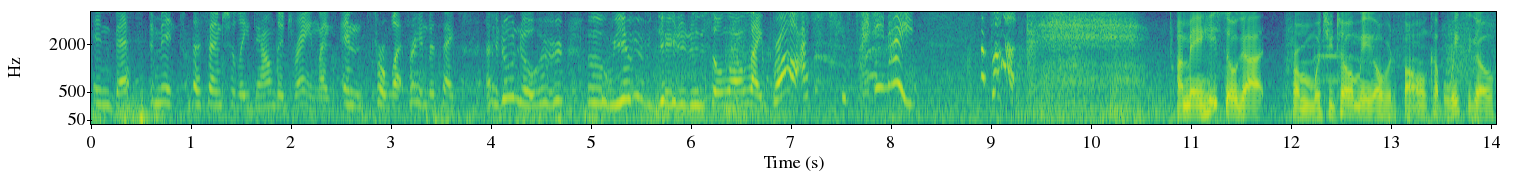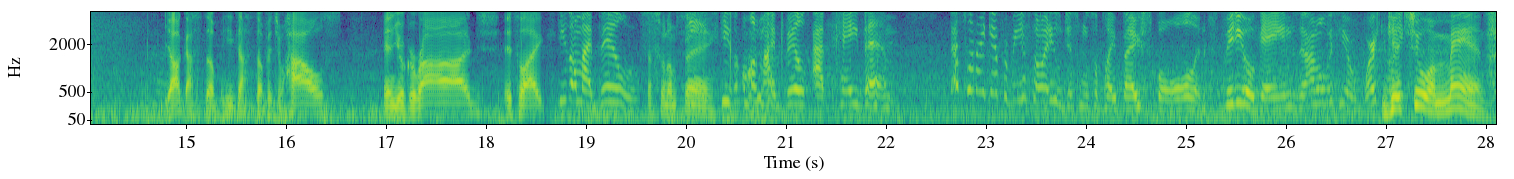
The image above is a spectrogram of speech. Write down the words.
Investment essentially down the drain. Like, and for what? For him to say, I don't know her. Oh, we haven't dated in so long. Like, bro, I just saw you Friday night. The fuck? I mean, he still got from what you told me over the phone a couple weeks ago. Y'all got stuff. He got stuff at your house, in your garage. It's like He's on my bills. That's what I'm saying. He- he's on my bills. I pay them. That's what I get for being somebody who just wants to play baseball and video games, and I'm over here working. get like, you a man.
